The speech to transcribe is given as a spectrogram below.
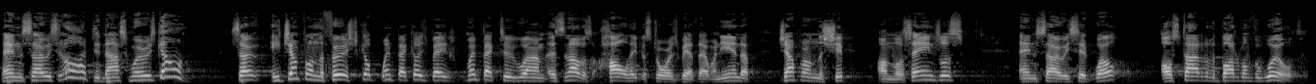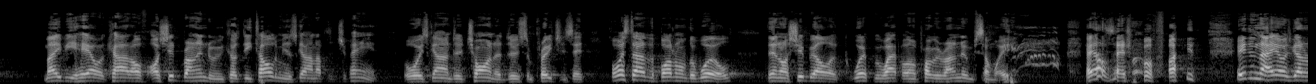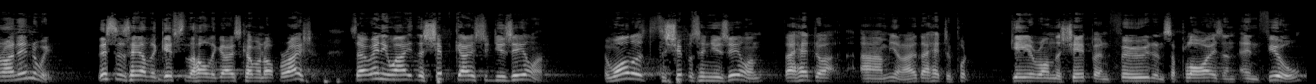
And so he said, oh, I didn't ask him where he's going. So he jumped on the first, went back, got his bags, went back to, um, there's another whole heap of stories about that when he ended up jumping on the ship on Los Angeles. And so he said, well, I'll start at the bottom of the world. Maybe Howard Carter, I should run into him because he told him he was going up to Japan or he's going to China to do some preaching. He said, if I start at the bottom of the world, then I should be able to work my way up and I'll probably run into him somewhere. How's that for faith? He didn't know how I was going to run into him. This is how the gifts of the Holy Ghost come in operation. So anyway, the ship goes to New Zealand. And while the ship was in New Zealand, they had to, um, you know, they had to put gear on the ship and food and supplies and, and fuel.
